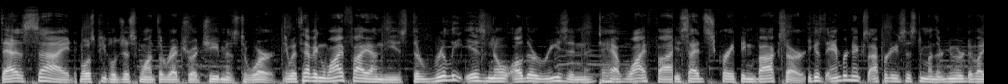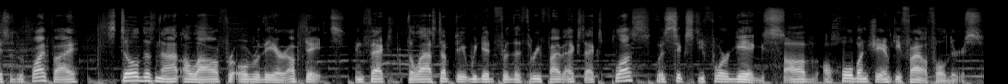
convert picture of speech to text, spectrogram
that aside, most people just want the retro achievements to work. And with having Wi-Fi on these, there really is no other reason to have Wi-Fi besides scraping box art, because Anbernic's operating system on their newer devices with Wi-Fi still does not allow for over-the-air updates. In fact, the last update we did for the 35XX Plus was 64 gigs of a whole bunch of empty file folders.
